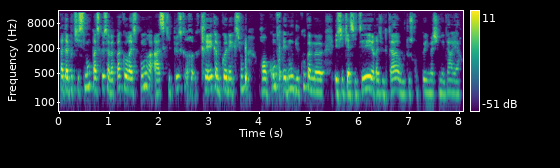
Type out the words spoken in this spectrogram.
pas d'aboutissement parce que ça va pas correspondre à ce qui peut se créer comme connexion, rencontre, et donc du coup comme euh, efficacité, résultat ou tout ce qu'on peut imaginer derrière.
